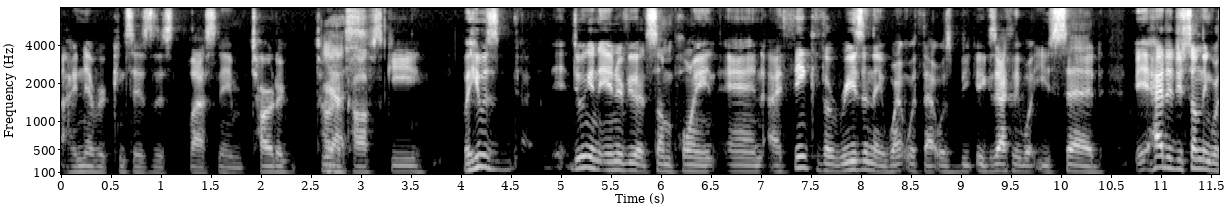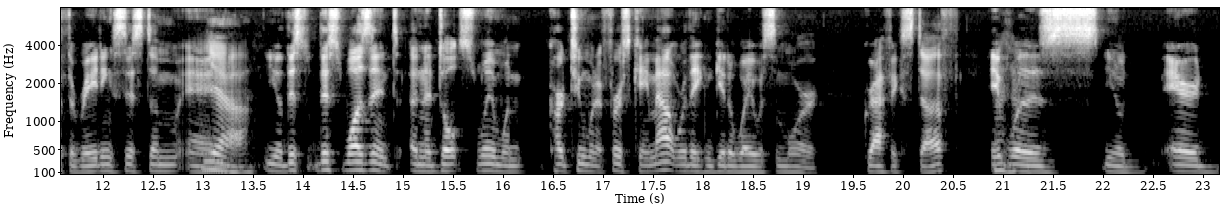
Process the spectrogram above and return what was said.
I never can say this last name Tartak Yes. But he was doing an interview at some point, and I think the reason they went with that was be- exactly what you said. It had to do something with the rating system, and Yeah. you know this this wasn't an Adult Swim when cartoon when it first came out, where they can get away with some more graphic stuff. It Mm-hmm. was you know aired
